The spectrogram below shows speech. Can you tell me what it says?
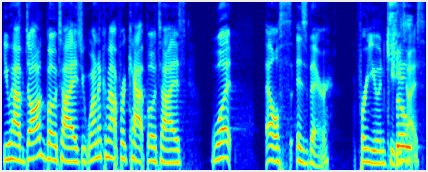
You have dog bow ties. You want to come out for cat bow ties. What else is there for you and cutie So- ties?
